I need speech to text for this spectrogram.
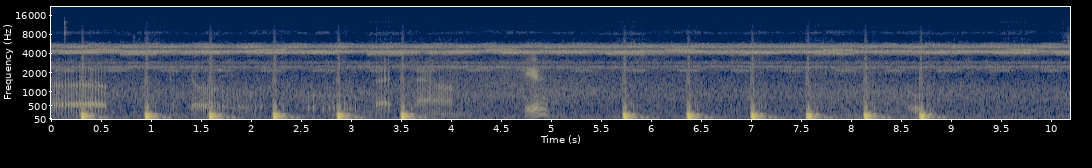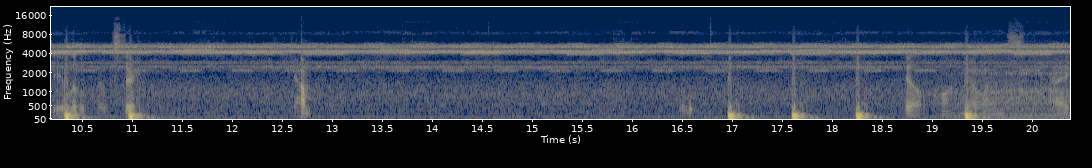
Uh, let me go back down here. See a little toaster. Jump. Kill all humans. Right.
